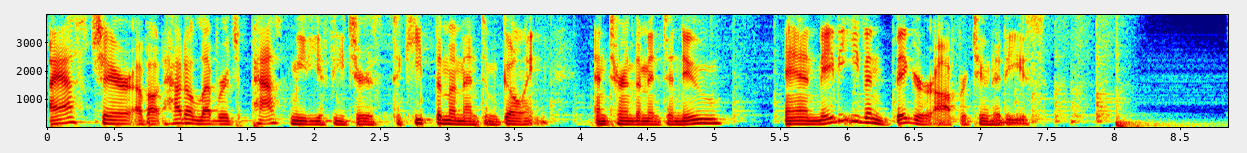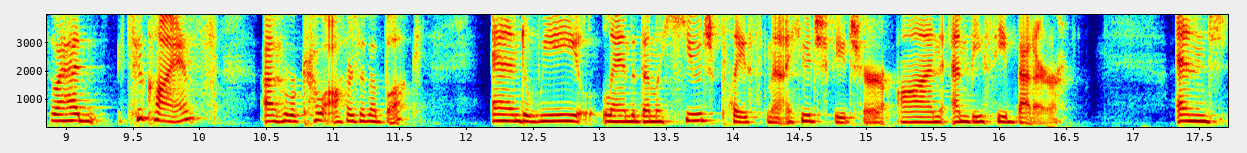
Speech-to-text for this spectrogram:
I asked Cher about how to leverage past media features to keep the momentum going and turn them into new and maybe even bigger opportunities. So I had two clients uh, who were co authors of a book, and we landed them a huge placement, a huge feature on NBC Better. And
